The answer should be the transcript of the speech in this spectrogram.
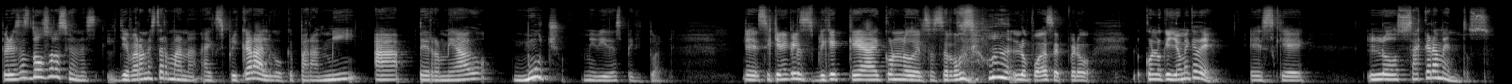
Pero esas dos oraciones llevaron a esta hermana a explicar algo que para mí ha permeado mucho mi vida espiritual. Eh, si quieren que les explique qué hay con lo del sacerdocio, lo puedo hacer, pero con lo que yo me quedé es que los sacramentos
